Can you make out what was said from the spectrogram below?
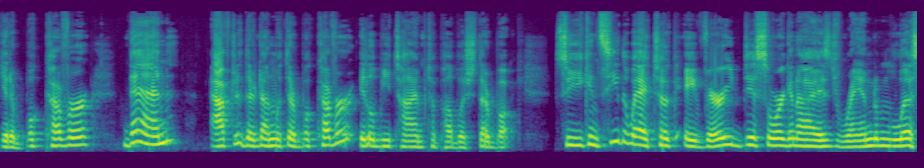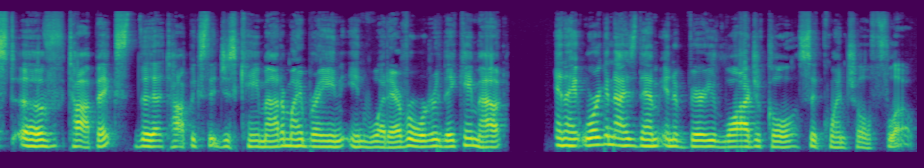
get a book cover. Then, after they're done with their book cover, it'll be time to publish their book. So you can see the way I took a very disorganized random list of topics, the topics that just came out of my brain in whatever order they came out, and I organized them in a very logical sequential flow.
